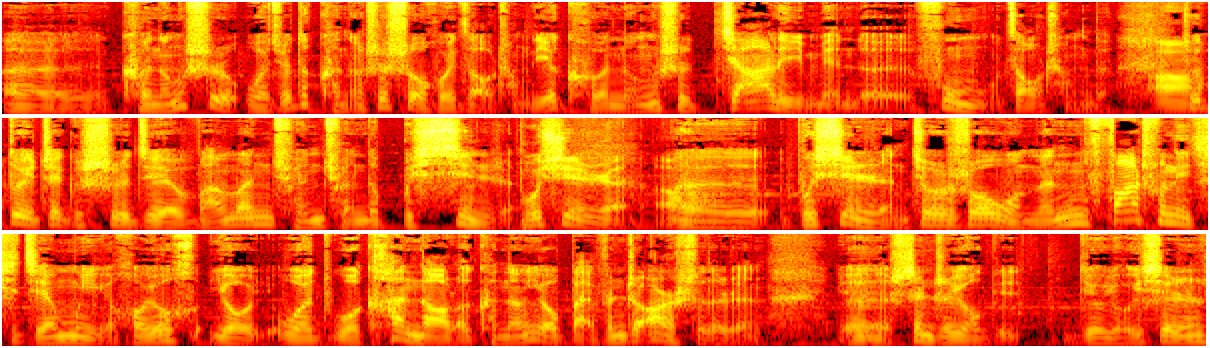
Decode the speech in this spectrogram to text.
呃，可能是我觉得可能是社会造成的，也可能是家里面的父母造成的，就对这个世界完完全全的不信任，不信任，呃，不信任，就是说我们发出那期节目以后，有有我我看到了，可能有百分之二十的人，呃，甚至有。就有一些人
